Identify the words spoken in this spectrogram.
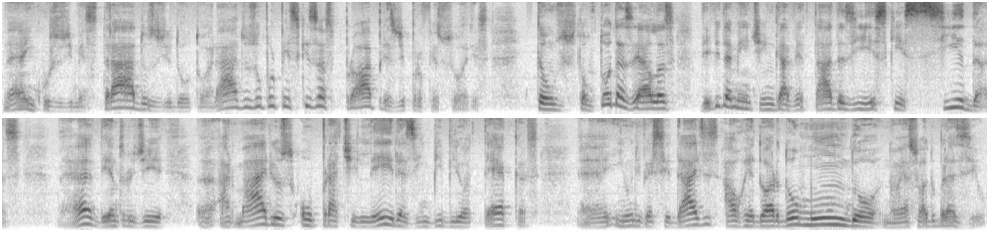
né, em cursos de mestrados, de doutorados ou por pesquisas próprias de professores. Então, estão todas elas devidamente engavetadas e esquecidas né, dentro de uh, armários ou prateleiras em bibliotecas, uh, em universidades ao redor do mundo, não é só do Brasil.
